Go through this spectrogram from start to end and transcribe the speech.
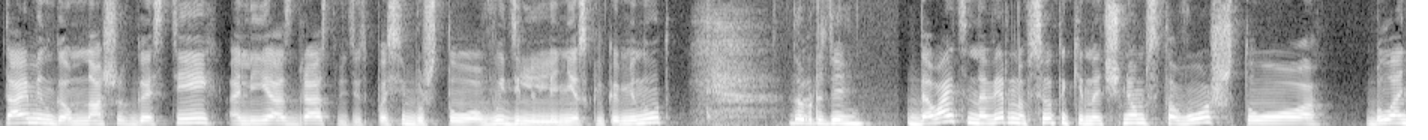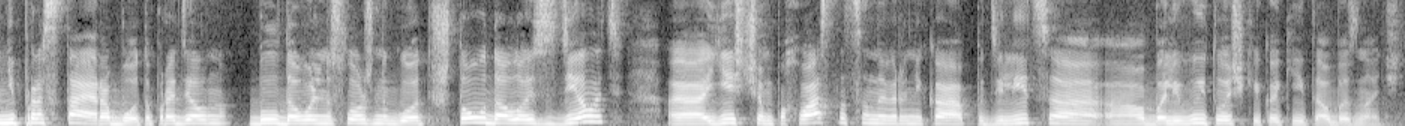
таймингом наших гостей. Алия, здравствуйте. Спасибо, что выделили несколько минут. Добрый день. Давайте, наверное, все-таки начнем с того, что была непростая работа проделана, был довольно сложный год. Что удалось сделать? Э, есть чем похвастаться наверняка, поделиться, э, болевые точки какие-то обозначить.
